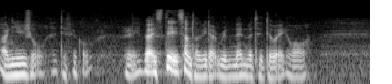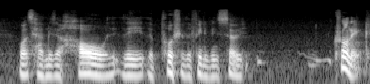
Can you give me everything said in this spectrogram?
unusual, difficult, really. But it's, it's, sometimes we don't remember to do it, or what's happened is a whole, the, the push of the feeling has been so chronic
